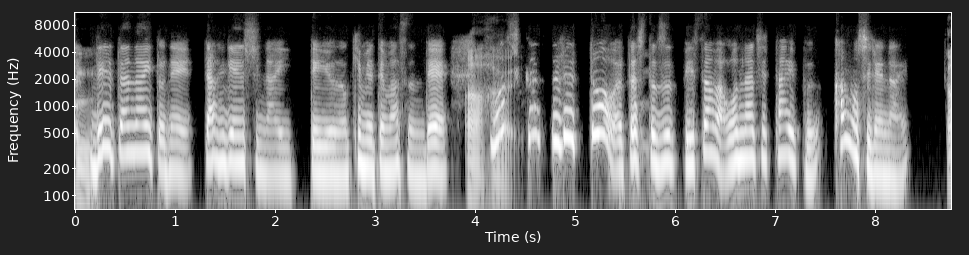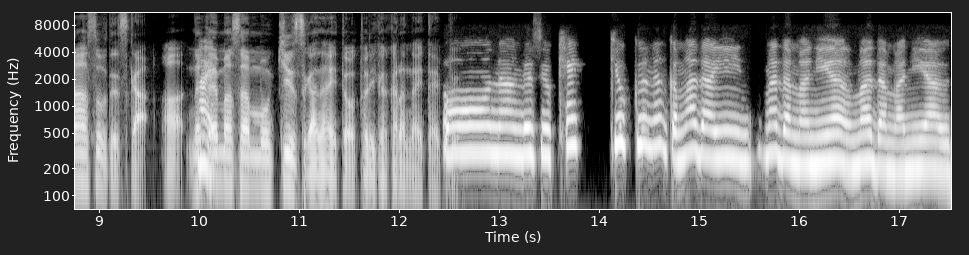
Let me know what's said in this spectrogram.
うん。データないとね、断言しないっていうのを決めてますんで、あ、はいもし。かすると、私とズッピーさんは同じタイプかもしれない。あ、そうですか。あ、中山さんも期日がないと取り掛からないタイプ。そうなんですよ。結局、なんかまだいい、まだ間に合う、まだ間に合うっ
